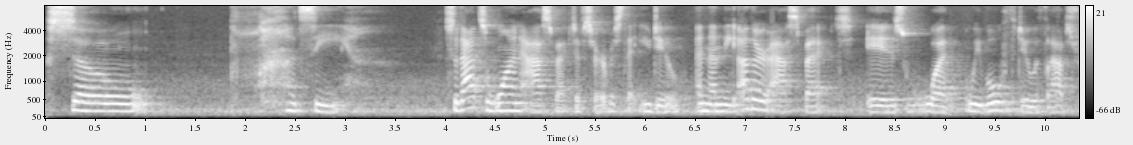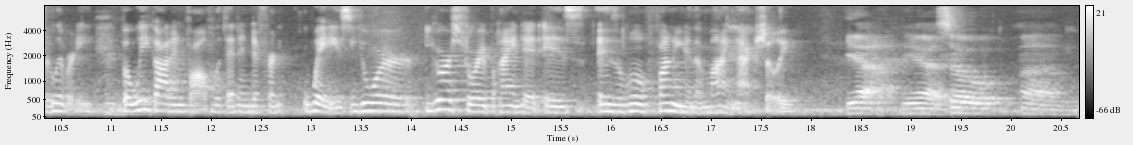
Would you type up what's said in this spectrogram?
so let's see. So that's one aspect of service that you do. And then the other aspect is what we both do with Labs for Liberty. Mm-hmm. But we got involved with it in different ways. Your your story behind it is is a little funnier than mine actually. Yeah, yeah. So um,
